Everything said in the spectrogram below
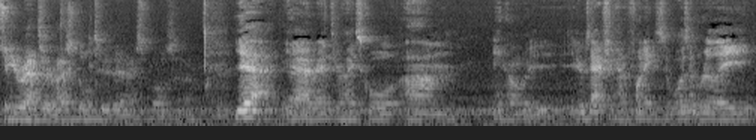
So you ran through high school too, then I suppose. Huh? Yeah, yeah, Yeah. I ran through high school. Um, you know, it, it was actually kind of funny because it wasn't really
